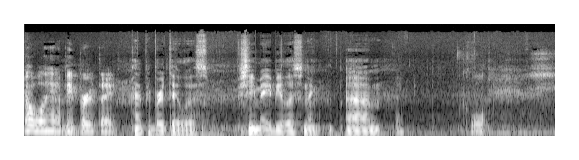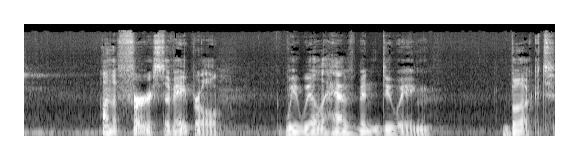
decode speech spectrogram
Oh well, happy birthday! Happy birthday, Liz. She may be listening. Um, Cool. on the 1st of April, we will have been doing booked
